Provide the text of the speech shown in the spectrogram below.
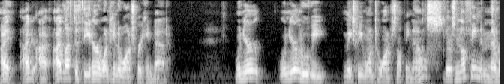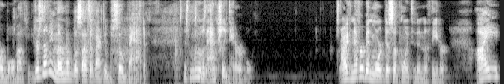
I I I I left the theater wanting to watch Breaking Bad. When you're when your movie makes me want to watch something else, there's nothing memorable about it. There's nothing memorable besides the fact it was so bad. This movie was actually terrible. I've never been more disappointed in a theater. I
